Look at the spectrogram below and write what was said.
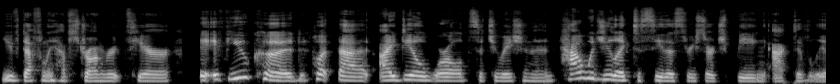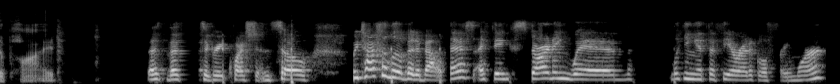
You've definitely have strong roots here If you could put that ideal world situation in, how would you like to see this research being actively applied? That's, that's a great question. So, we talked a little bit about this. I think starting with looking at the theoretical framework,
